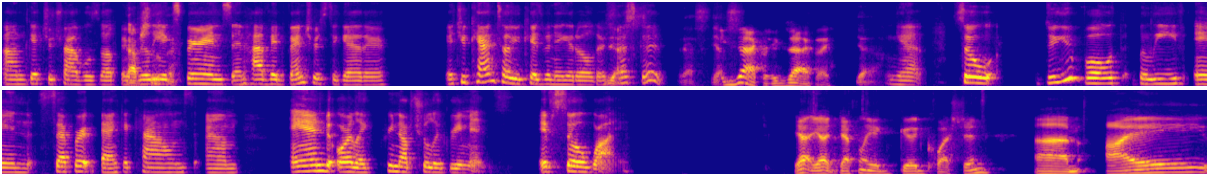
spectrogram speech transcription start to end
um get your travels up and Absolutely. really experience and have adventures together that you can tell your kids when they get older. So that's good. yes, yes, exactly exactly yeah. Yeah. So do you both believe in separate bank accounts um and or like prenuptial agreements? If so, why? yeah yeah definitely a good question um, i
